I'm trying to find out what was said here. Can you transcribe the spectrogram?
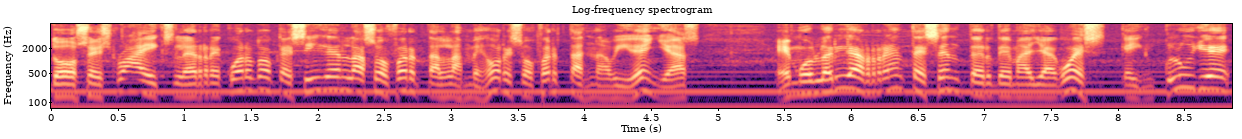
dos strikes. Les recuerdo que siguen las ofertas, las mejores ofertas navideñas en Mueblería Rente Center de Mayagüez, que incluye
